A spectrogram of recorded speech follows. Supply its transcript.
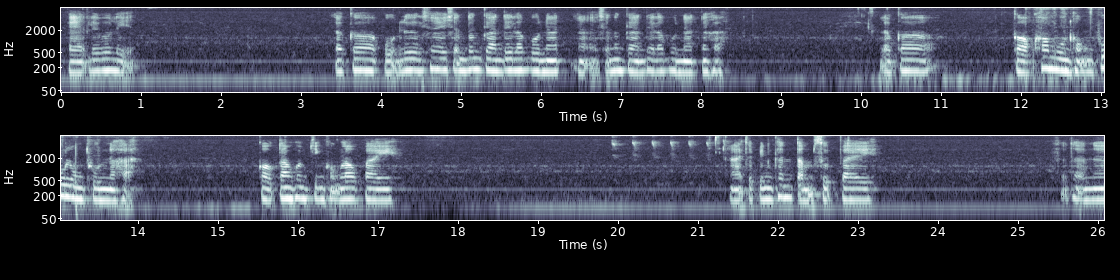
888 leverage แล้วก็โปรดเลือกใช่ฉันต้องการได้รับโบนัสอ่าฉันต้องการได้รับโบนัสนะคะ แล้วก็กรอกข้อมูลของผู้ลงทุนนะคะกรอกตามความจริงของเราไป อาจจะเป็นขั้นต่ำสุดไป สถานะ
